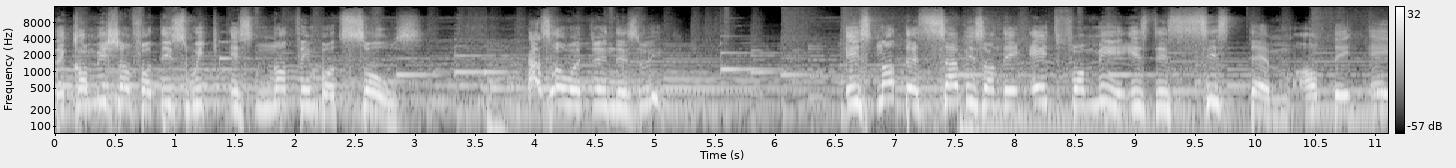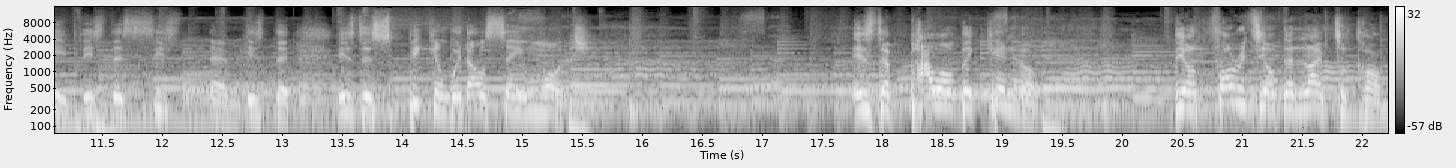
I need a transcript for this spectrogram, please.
The commission for this week is nothing but souls. That's what we're doing this week. It's not the service on the eighth for me, it's the system of the eighth. It's the system, it's the, it's the speaking without saying much. It's the power of the kingdom, the authority of the life to come.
